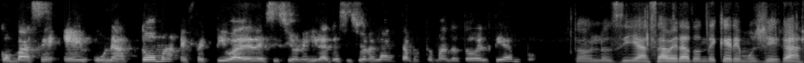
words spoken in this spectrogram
con base en una toma efectiva de decisiones. Y las decisiones las estamos tomando todo el tiempo. Todos los días, saber a dónde queremos llegar.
